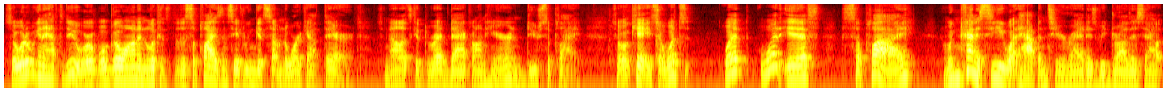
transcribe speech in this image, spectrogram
So what are we going to have to do? we will go on and look at the supplies and see if we can get something to work out there. So now let's get the red back on here and do supply. So okay, so what's what what if supply and we can kind of see what happens here, right, as we draw this out.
